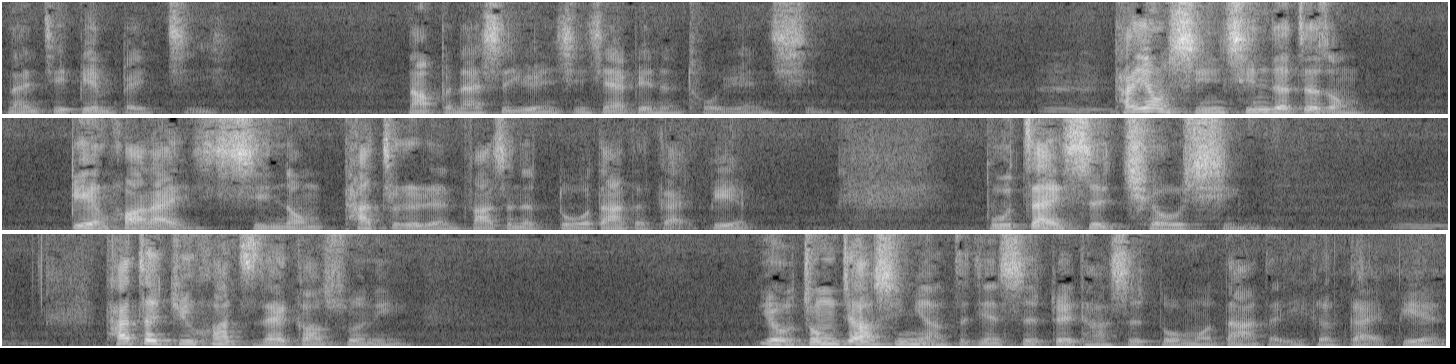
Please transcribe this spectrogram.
南极变北极，然后本来是圆形，现在变成椭圆形。嗯，他用行星的这种变化来形容他这个人发生了多大的改变，不再是球形。他这句话只在告诉你，有宗教信仰这件事对他是多么大的一个改变。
